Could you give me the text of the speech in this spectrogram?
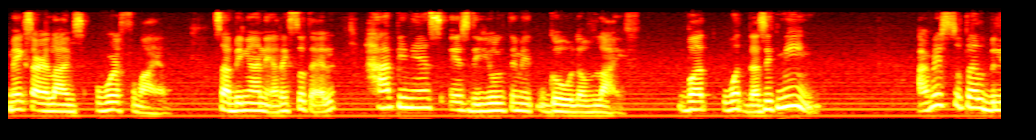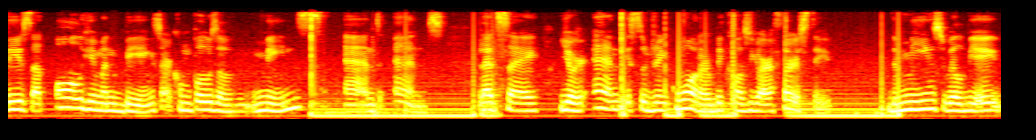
makes our lives worthwhile. Sabi nga ni Aristotle, happiness is the ultimate goal of life. But what does it mean? Aristotle believes that all human beings are composed of means and ends. Let's say your end is to drink water because you are thirsty. The means will be a,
